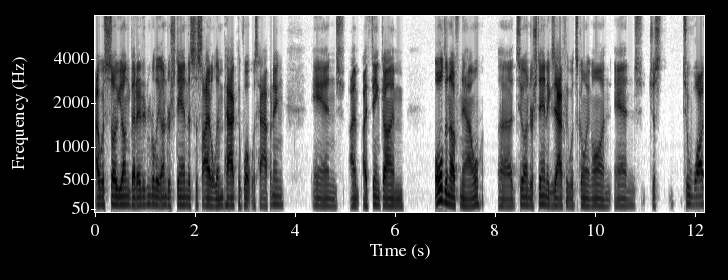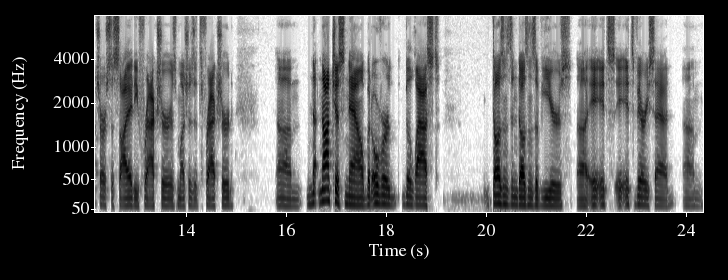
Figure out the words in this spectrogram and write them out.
I was so young that I didn't really understand the societal impact of what was happening, and I I think I'm old enough now uh, to understand exactly what's going on, and just to watch our society fracture as much as it's fractured, um, not not just now, but over the last dozens and dozens of years. Uh, it, it's it's very sad. Um,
